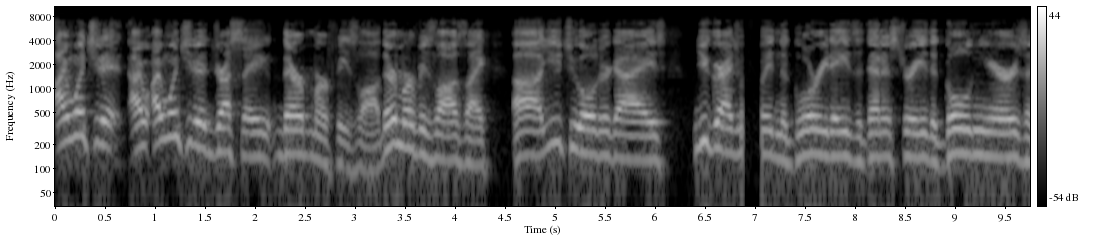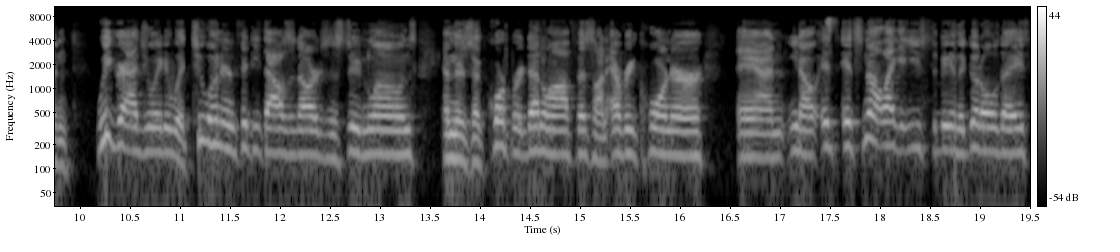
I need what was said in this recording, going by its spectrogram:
I want you to I, I want you to address a their Murphy's law. Their Murphy's law is like, uh, you two older guys, you graduated in the glory days of dentistry, the golden years, and we graduated with $250,000 in student loans, and there's a corporate dental office on every corner. And, you know, it, it's not like it used to be in the good old days.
